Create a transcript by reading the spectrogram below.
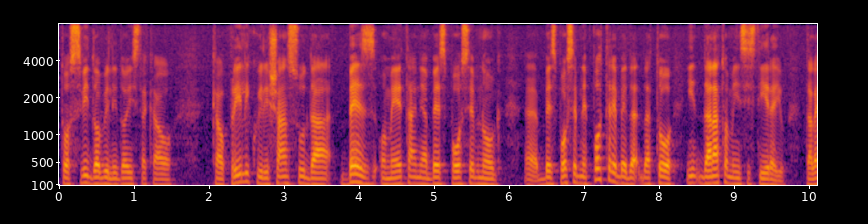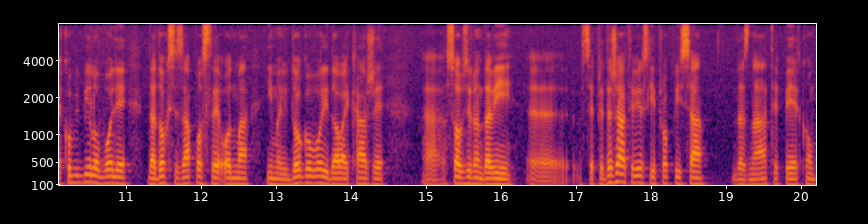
to svi dobili doista kao kao priliku ili šansu da bez ometanja, bez posebnog e, E, bez posebne potrebe da, da, to, da na tome insistiraju. Daleko bi bilo bolje da dok se zaposle odma imaju dogovori da ovaj kaže e, s obzirom da vi e, se pridržavate vjerskih propisa, da znate petkom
